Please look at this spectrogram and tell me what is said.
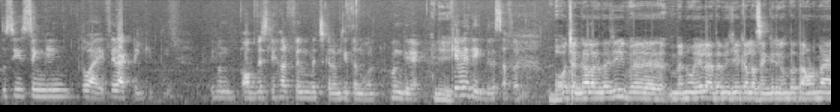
ਤੁਸੀਂ ਸਿੰਗਿੰਗ ਤੋਂ ਆਏ ਫਿਰ ਐਕਟਿੰਗ ਕੀਤੀ। ਤੇ ਹੁਣ ਆਬਵੀਅਸਲੀ ਹਰ ਫਿਲਮ ਵਿੱਚ ਕਰਮਜੀਤ ਅਨਮੋਲ ਹੁੰਦੇ ਆ। ਜੀ। ਕਿਵੇਂ ਦੇਖਦੇ ਹੋ ਸਫਰ ਬਹੁਤ ਚੰਗਾ ਲੱਗਦਾ ਜੀ। ਮੈਨੂੰ ਇਹ ਲੱਗਦਾ ਵੀ ਜੇ ਇਕੱਲਾ ਸਿੰਗਰ ਹੀ ਹੁੰਦਾ ਤਾਂ ਹੁਣ ਮੈਂ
